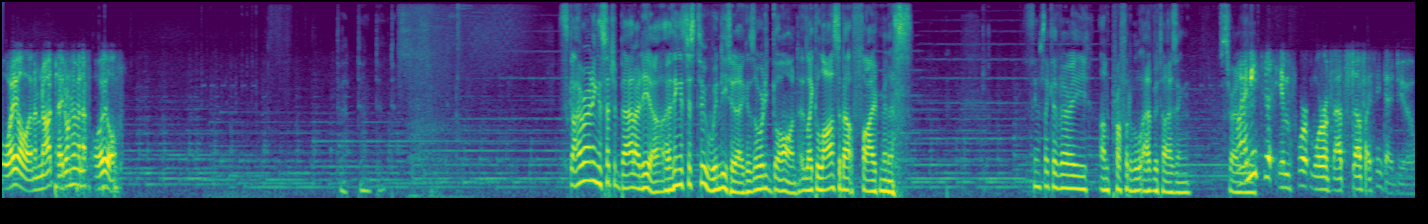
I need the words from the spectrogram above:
oil, and I'm not. I don't have enough oil. Skywriting is such a bad idea. I think it's just too windy today because it's already gone. It like lasts about five minutes. Seems like a very unprofitable advertising strategy. I need to import more of that stuff. I think I do.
